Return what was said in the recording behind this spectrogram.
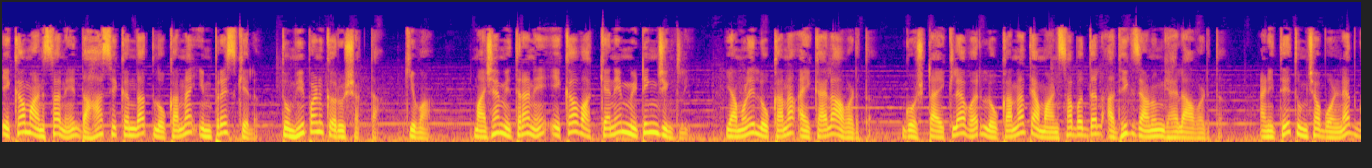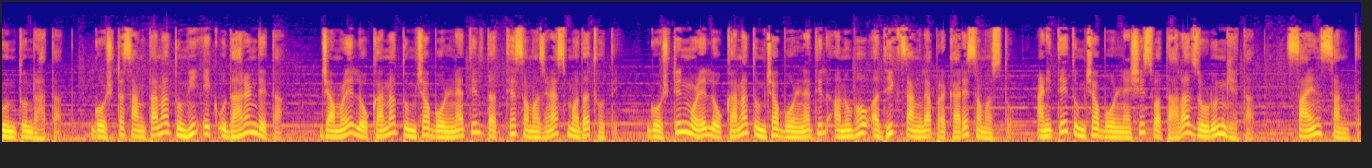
एका माणसाने दहा सेकंदात लोकांना इम्प्रेस केलं. तुम्ही पण करू शकता. किंवा माझ्या मित्राने एका वाक्याने मीटिंग जिंकली. यामुळे लोकांना ऐकायला आवडतं. गोष्ट ऐकल्यावर लोकांना त्या माणसाबद्दल अधिक जाणून घ्यायला आवडतं आणि ते तुमच्या बोलण्यात गुंतून राहतात. गोष्ट सांगताना तुम्ही एक उदाहरण देता ज्यामुळे लोकांना तुमच्या बोलण्यातील तथ्य समजण्यास मदत होते. गोष्टींमुळे लोकांना तुमच्या बोलण्यातील अनुभव अधिक चांगल्या प्रकारे समजतो आणि ते तुमच्या बोलण्याशी स्वतःला जोडून घेतात. सायन्स सांगतं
